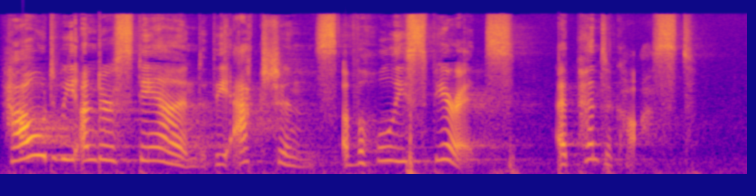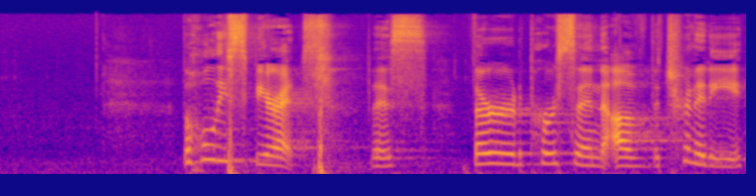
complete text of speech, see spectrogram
How do we understand the actions of the Holy Spirit at Pentecost? The Holy Spirit, this third person of the Trinity,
